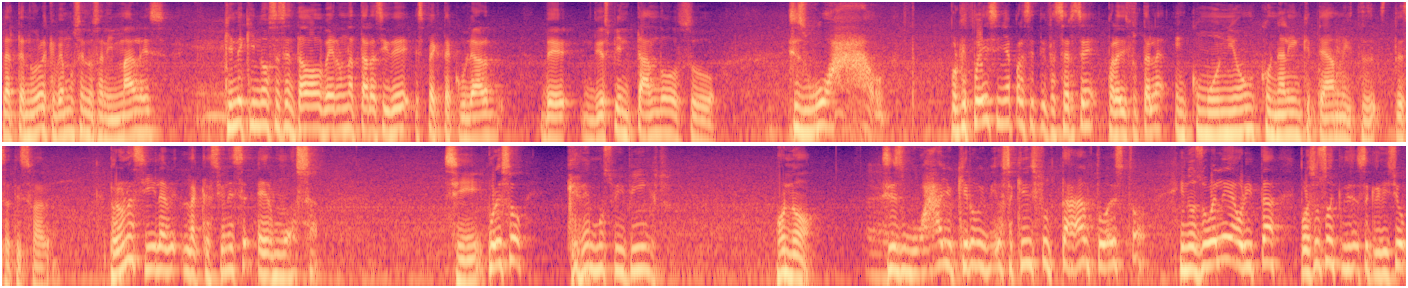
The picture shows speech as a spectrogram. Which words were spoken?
la ternura que vemos en los animales. ¿Quién de aquí no se ha sentado a ver una tarde así de espectacular de Dios pintando su... Dices, wow, porque fue diseñada para satisfacerse, para disfrutarla en comunión con alguien que te ama y te, te satisfaga. Pero aún así, la, la creación es hermosa. Sí, por eso queremos vivir. ¿O no? Dices, wow, yo quiero vivir, o sea, quiero disfrutar todo esto. Y nos duele ahorita, por eso es un sacrificio,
